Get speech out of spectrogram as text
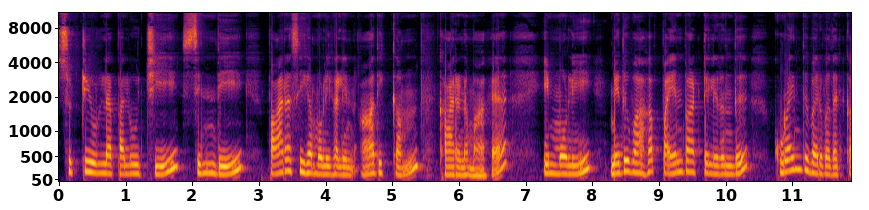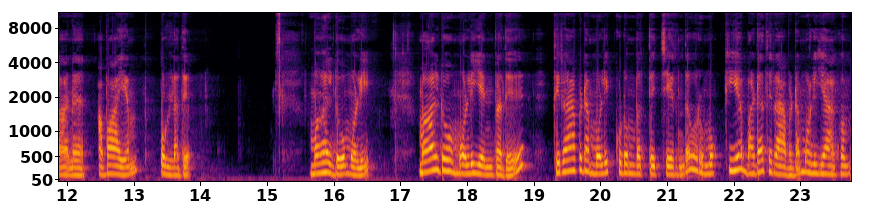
சுற்றியுள்ள பலூச்சி சிந்தி பாரசீக மொழிகளின் ஆதிக்கம் காரணமாக இம்மொழி மெதுவாக பயன்பாட்டிலிருந்து குறைந்து வருவதற்கான அபாயம் உள்ளது. மால்டோ மொழி. மால்டோ மொழி என்பது திராவிட மொழி குடும்பத்தைச் சேர்ந்த ஒரு முக்கிய வட திராவிட மொழியாகும்.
